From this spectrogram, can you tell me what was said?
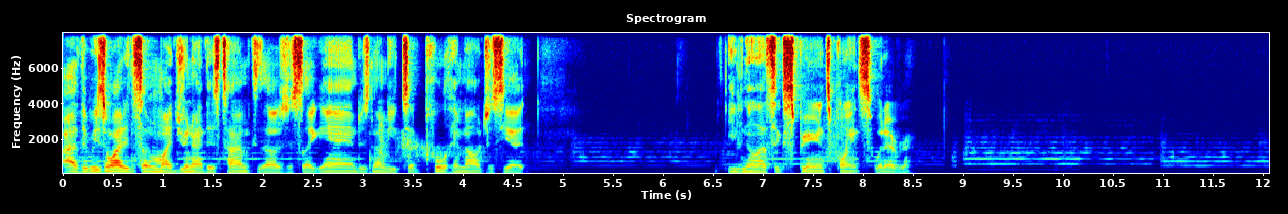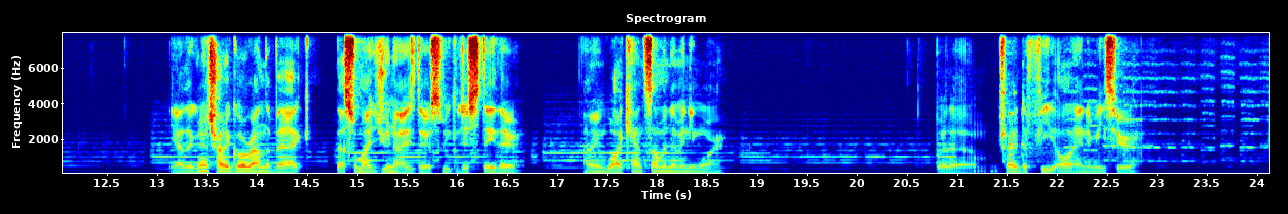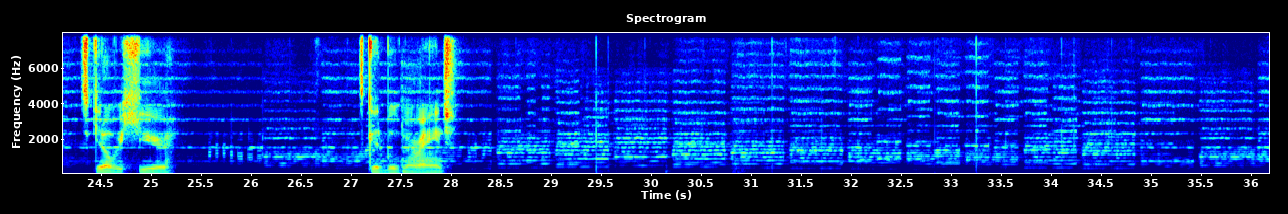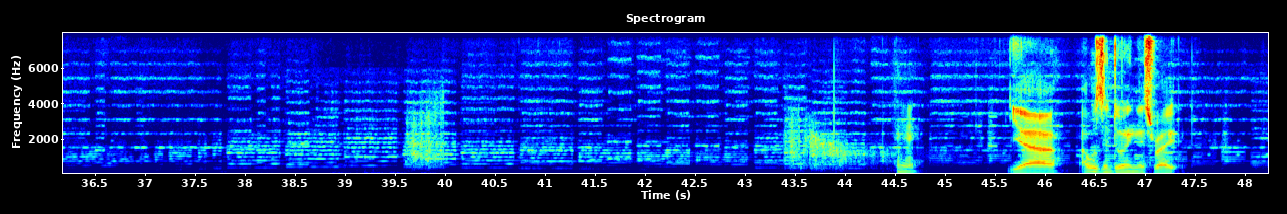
I, the reason why I didn't summon my Junai this time because I was just like, and there's no need to pull him out just yet. Even though that's experience points, whatever. Yeah, they're gonna try to go around the back. That's why my Junai is there, so we can just stay there. I mean, well, can't summon them anymore. But um, try to defeat all enemies here. Let's get over here. It's good movement range. Yeah, I wasn't doing this right.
